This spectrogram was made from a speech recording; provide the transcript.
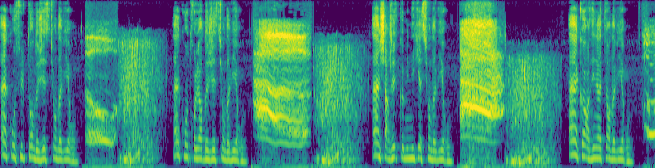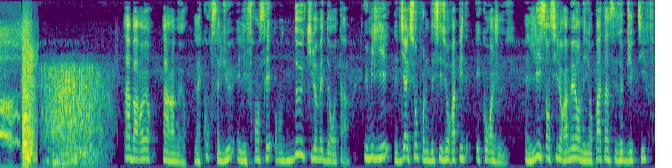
un consultant de gestion d'aviron, un contrôleur de gestion d'aviron, un chargé de communication d'aviron, un coordinateur d'aviron, un barreur, un rameur. La course a lieu et les Français ont 2 km de retard. Humilié, la direction prend une décision rapide et courageuse. Elle licencie le rameur n'ayant pas atteint ses objectifs,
